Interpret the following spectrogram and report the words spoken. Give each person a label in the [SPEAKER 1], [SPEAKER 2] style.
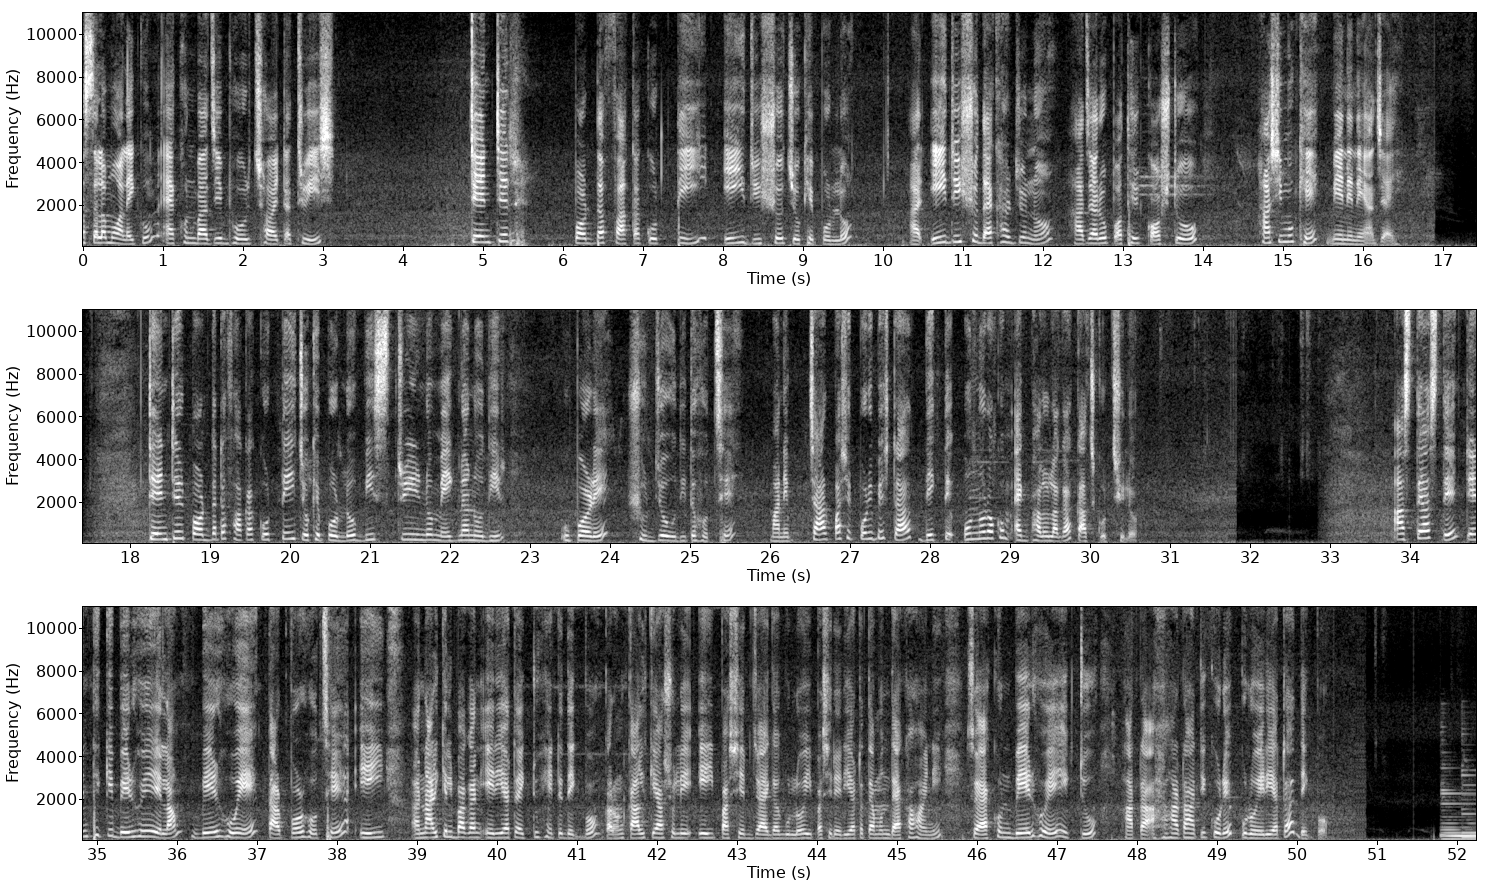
[SPEAKER 1] আসসালামু আলাইকুম, এখন বাজে ভোর ছয়টা ত্রিশ। টেন্টের পর্দা ফাঁকা করতেই এই দৃশ্য চোখে পড়ল। আর এই দৃশ্য দেখার জন্য হাজারো পথের কষ্ট হাসি মুখে মেনে নেওয়া যায়। টেন্টের পর্দাটা ফাঁকা করতেই চোখে পড়ল বিস্তীর্ণ মেঘনা নদীর উপরে সূর্য উদিত হচ্ছে। মানে চারপাশের পরিবেশটা দেখতে অন্যরকম এক ভালো লাগা কাজ করছিল। আস্তে আস্তে টেন্ট থেকে বের হয়ে এলাম। বের হয়ে তারপর হচ্ছে এই নারকেল বাগান এরিয়াটা একটু হেঁটে দেখব। কারণ কালকে আসলে এই পাশের জায়গাগুলো, এই পাশের এরিয়াটা তেমন দেখা হয়নি। সো এখন বের হয়ে একটু হাঁটা, হাঁটাহাঁটি করে পুরো এরিয়াটা দেখব। তো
